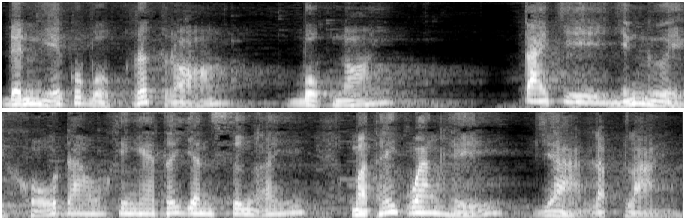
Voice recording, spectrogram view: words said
Định nghĩa của Bụt rất rõ. Bụt nói, Tại vì những người khổ đau khi nghe tới danh xưng ấy Mà thấy quan hỷ và lặp lại.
